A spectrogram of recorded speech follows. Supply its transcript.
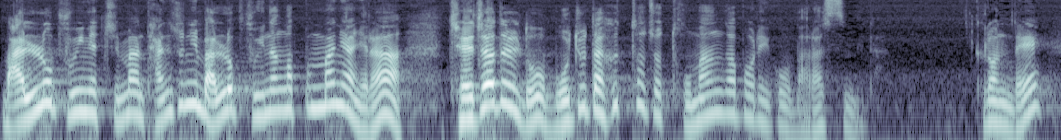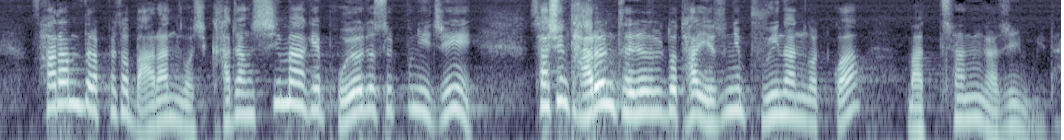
말로 부인했지만 단순히 말로 부인한 것뿐만이 아니라 제자들도 모두 다 흩어져 도망가 버리고 말았습니다. 그런데 사람들 앞에서 말한 것이 가장 심하게 보여졌을 뿐이지 사실 다른 제자들도 다 예수님 부인한 것과 마찬가지입니다.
